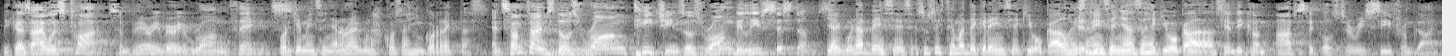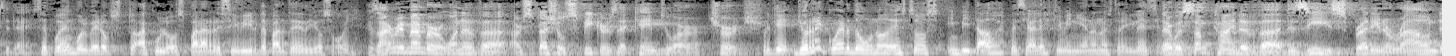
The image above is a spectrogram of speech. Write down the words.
Because I was taught some very, very wrong things. porque me enseñaron algunas cosas incorrectas. And sometimes those wrong teachings, those wrong belief systems Y algunas veces esos sistemas de creencia equivocados, esas be- enseñanzas equivocadas, can become obstacles to receive from God today. se pueden volver obstáculos para recibir de parte de Dios hoy. Because I remember one of uh, our special speakers that came to our church. Porque yo recuerdo uno de estos invitados especiales que vinían a nuestra iglesia. There was some kind of uh, disease spreading around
